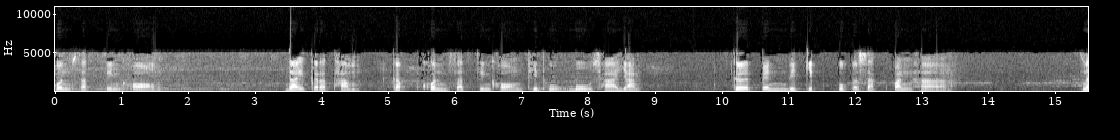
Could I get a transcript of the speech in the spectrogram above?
คนสัตว์สิ่งของ ได้กระทำ คนสัตว์สิ่งของที่ถูกบูชายัน เกิดเป็นวิกฤตอุปสรรคปัญหา ใน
